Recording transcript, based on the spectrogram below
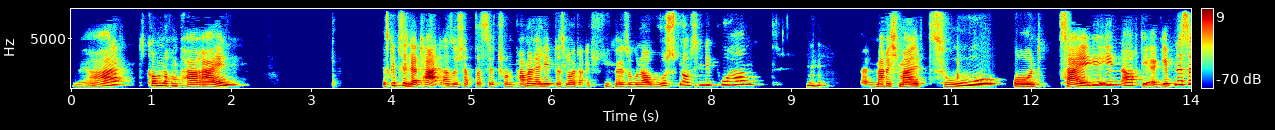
Ja, es kommen noch ein paar rein. Das gibt es in der Tat. Also ich habe das jetzt schon ein paar Mal erlebt, dass Leute eigentlich nicht mehr so genau wussten, ob sie ein Depot haben. Dann mache ich mal zu und zeige Ihnen auch die Ergebnisse.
